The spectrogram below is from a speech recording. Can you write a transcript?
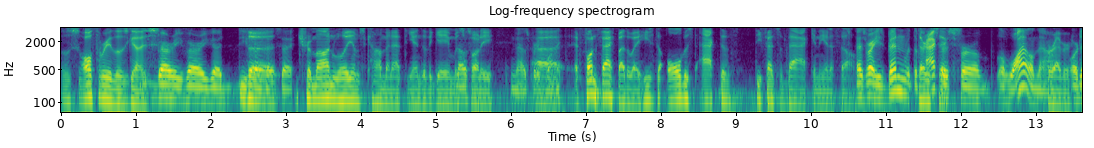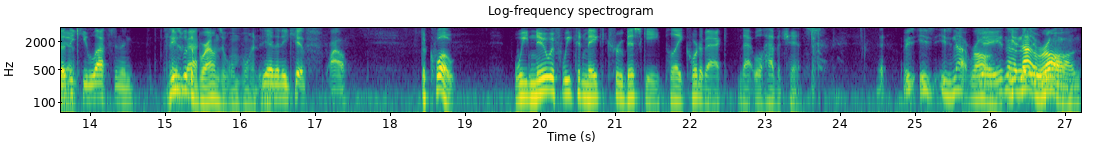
Those all three of those guys. Very, very good defense. the I'd say Tramon Williams comment at the end of the game was, That was funny. that was pretty Uh, funny. A fun fact, by the way, he's the oldest active defensive back in the NFL. That's right. He's been with the 36. Packers for a, a while now. Forever, Or did I yeah. think he left and then He was came with the? Browns at one point. Yeah, then he came. Wow. The quote: "We knew if we could make Trubisky play quarterback, that we'll have a chance." He's, he's, he's not wrong. Yeah, he's not, really wrong.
